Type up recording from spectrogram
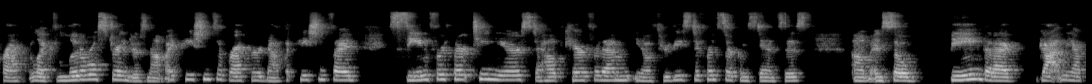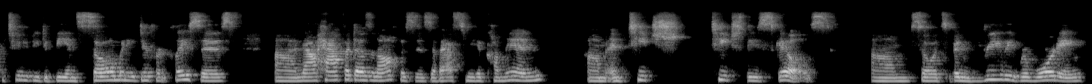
pra- like literal strangers, not my patients of record, not the patients I'd seen for 13 years to help care for them, you know, through these different circumstances. Um, and so being that I've gotten the opportunity to be in so many different places, uh, now half a dozen offices have asked me to come in um, and teach teach these skills. Um, so it's been really rewarding,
